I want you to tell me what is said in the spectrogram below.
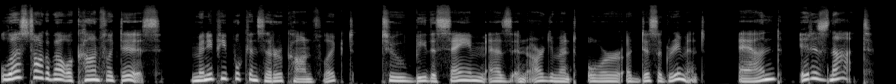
Let's talk about what conflict is. Many people consider conflict to be the same as an argument or a disagreement, and it is not.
